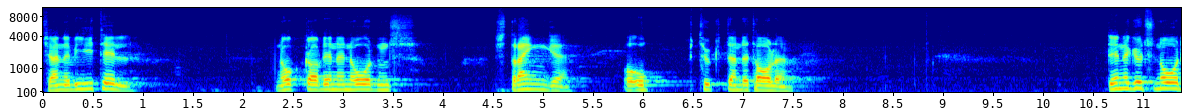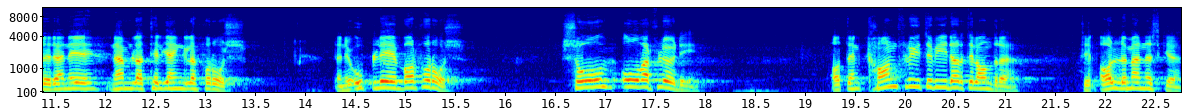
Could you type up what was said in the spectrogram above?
Kjenner vi til noe av denne nådens strenge og opptuktende tale. Denne Guds nåde den er nemlig tilgjengelig for oss. Den er opplevbar for oss, så overflødig at den kan flyte videre til andre, til alle mennesker,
